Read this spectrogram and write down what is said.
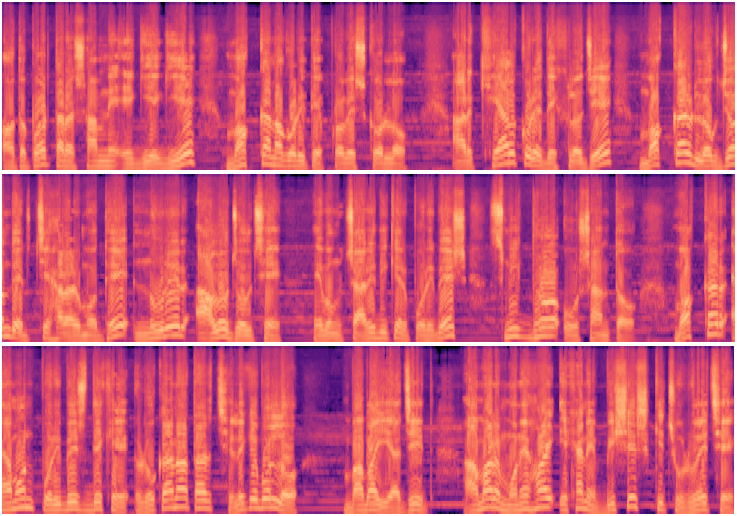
অতপর তারা সামনে এগিয়ে গিয়ে মক্কা নগরীতে প্রবেশ করল আর খেয়াল করে দেখল যে মক্কার লোকজনদের চেহারার মধ্যে নূরের আলো জ্বলছে এবং চারিদিকের পরিবেশ স্নিগ্ধ ও শান্ত। মক্কার এমন পরিবেশ দেখে রোকানা তার ছেলেকে বলল, বাবা ইয়াজিদ, আমার মনে হয় এখানে বিশেষ কিছু রয়েছে।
